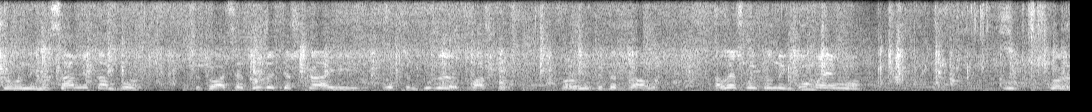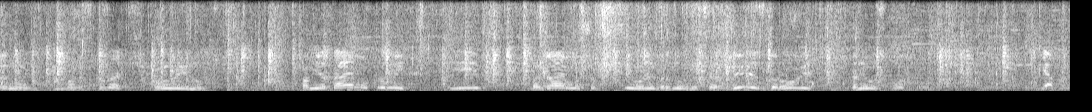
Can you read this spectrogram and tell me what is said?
що вони не самі там, бо ситуація дуже тяжка і хлопцям дуже важко боронити державу. Але ж ми про них думаємо ну, кожну, можна сказати, хвилину. Пам'ятаємо про них і бажаємо, щоб всі вони вернулися живі, здорові та неушкоджені. Дякую.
